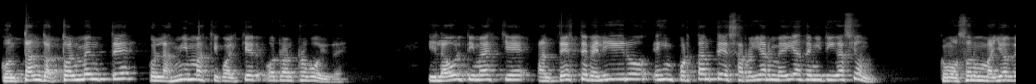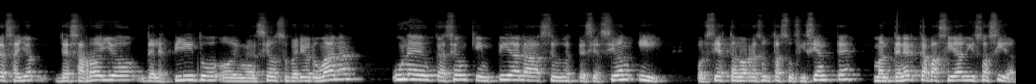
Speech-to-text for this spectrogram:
contando actualmente con las mismas que cualquier otro antropoide. Y la última es que ante este peligro es importante desarrollar medidas de mitigación, como son un mayor desarrollo del espíritu o dimensión superior humana, una educación que impida la pseudoespeciación y, por si esto no resulta suficiente, mantener capacidad disuasiva,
